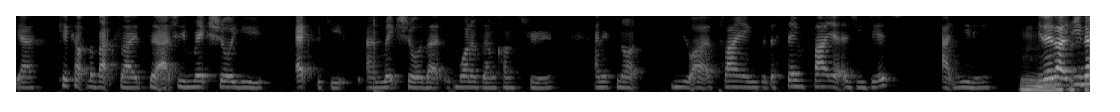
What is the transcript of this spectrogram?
Yes, kick up the backside to actually make sure you execute and make sure that one of them comes through. And if not, you are applying with the same fire as you did at uni. You know that you know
